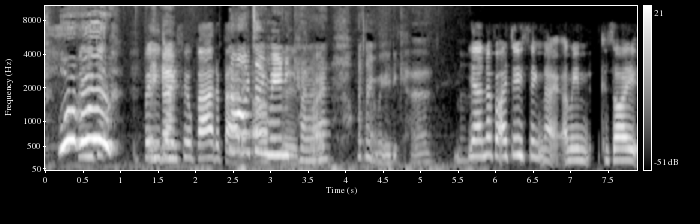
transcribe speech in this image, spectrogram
Woohoo! But you, you don't feel bad about No, it. I don't really care. right? I don't really care. No. Yeah, no, but I do think that. I mean, because I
